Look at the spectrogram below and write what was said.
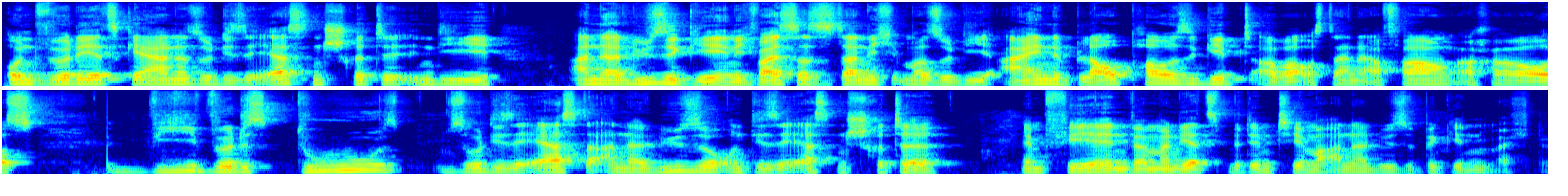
und würde jetzt gerne so diese ersten Schritte in die Analyse gehen. Ich weiß, dass es da nicht immer so die eine Blaupause gibt, aber aus deiner Erfahrung auch heraus, wie würdest du so diese erste Analyse und diese ersten Schritte empfehlen, wenn man jetzt mit dem Thema Analyse beginnen möchte?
